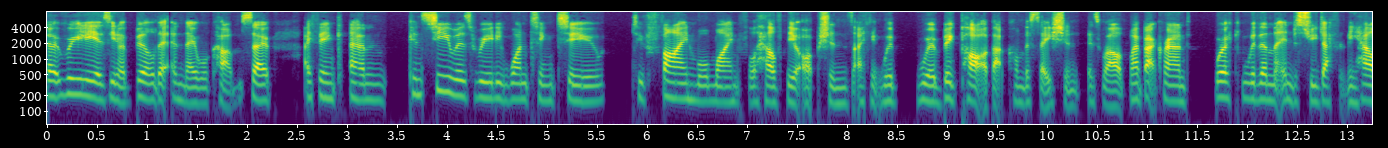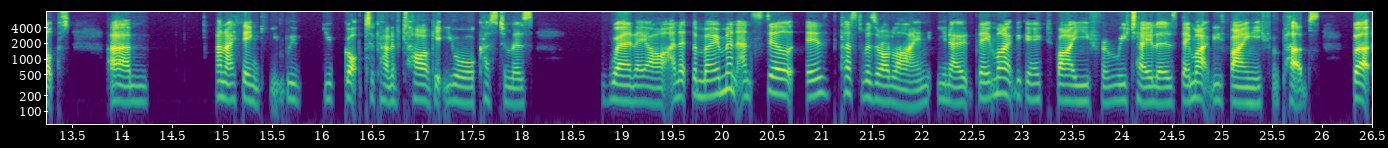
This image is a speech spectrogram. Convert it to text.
So it really is, you know, build it and they will come. So I think um, consumers really wanting to to find more mindful, healthier options, I think we're we're a big part of that conversation as well. My background working within the industry definitely helps, um, and I think we you've got to kind of target your customers where they are. And at the moment, and still, is customers are online. You know, they might be going to buy you from retailers, they might be buying you from pubs, but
